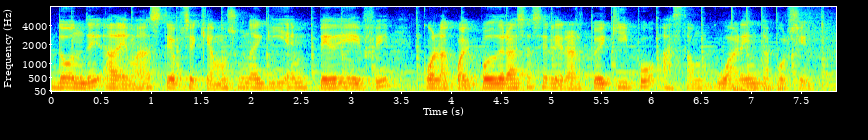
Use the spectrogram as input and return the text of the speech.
donde además te obsequiamos una guía en PDF con la cual podrás acelerar tu equipo hasta un 40%.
